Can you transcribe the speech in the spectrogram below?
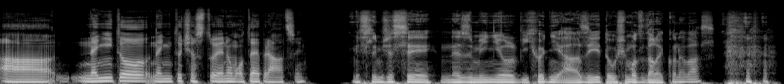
a není to, není to často jenom o té práci. Myslím, že si nezmínil východní Asii, to už je moc daleko na vás.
